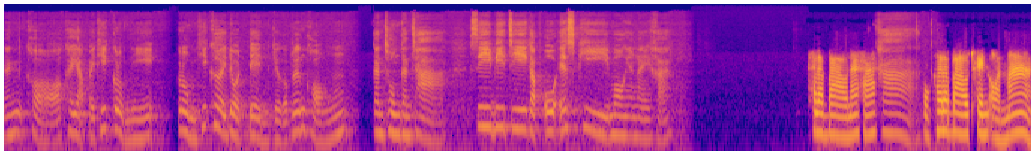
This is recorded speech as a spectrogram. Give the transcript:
งั้นขอขยับไปที่กลุ่มนี้ กลุ่มที่เคยโดดเด่นเกี่ยวกับเรื่องของกัญชงกัญชา CBG กับ OSP มองยังไงคะ คาราบาวนะคะค่ะโอ้คาราบาวเทรนด์อ่อนมาก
